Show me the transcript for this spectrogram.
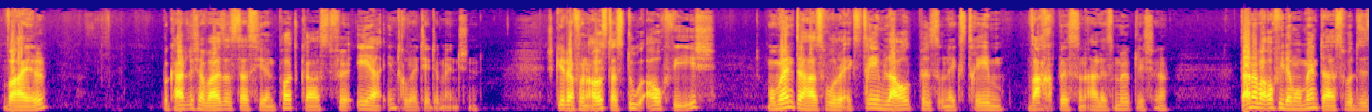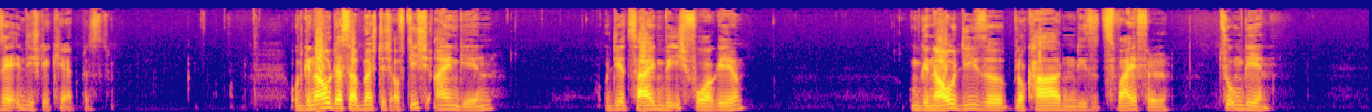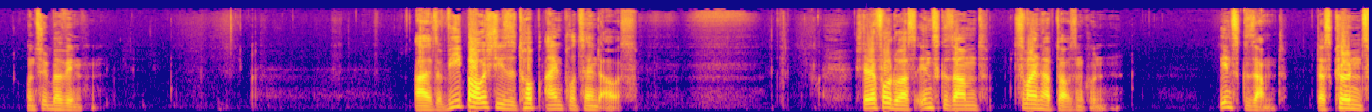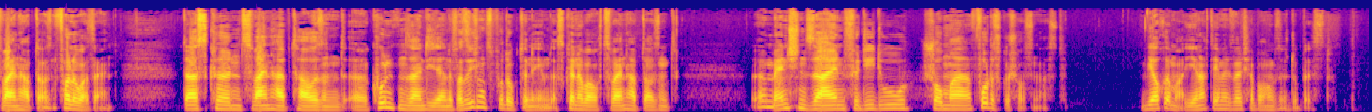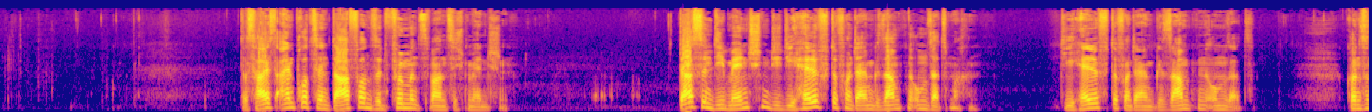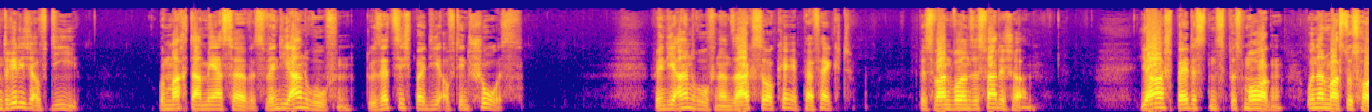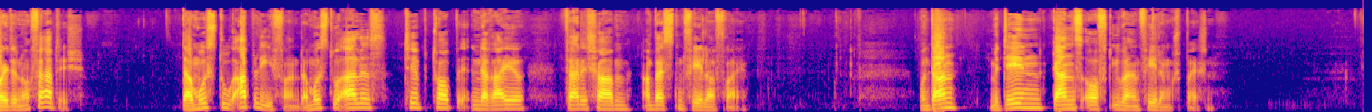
Weil bekanntlicherweise ist das hier ein Podcast für eher introvertierte Menschen. Ich gehe davon aus, dass du auch wie ich Momente hast, wo du extrem laut bist und extrem wach bist und alles Mögliche. Dann aber auch wieder Momente hast, wo du sehr in dich gekehrt bist. Und genau deshalb möchte ich auf dich eingehen und dir zeigen, wie ich vorgehe, um genau diese Blockaden, diese Zweifel zu umgehen und zu überwinden. Also, wie baue ich diese Top 1% aus? Stell dir vor, du hast insgesamt zweieinhalbtausend Kunden. Insgesamt. Das können zweieinhalbtausend Follower sein. Das können zweieinhalbtausend äh, Kunden sein, die deine Versicherungsprodukte nehmen. Das können aber auch zweieinhalbtausend äh, Menschen sein, für die du schon mal Fotos geschossen hast. Wie auch immer, je nachdem, in welcher Branche du bist. Das heißt, ein Prozent davon sind 25 Menschen. Das sind die Menschen, die die Hälfte von deinem gesamten Umsatz machen die Hälfte von deinem gesamten Umsatz. Konzentriere dich auf die und mach da mehr Service. Wenn die anrufen, du setzt dich bei dir auf den Schoß. Wenn die anrufen, dann sagst du, okay, perfekt. Bis wann wollen sie es fertig haben? Ja, spätestens bis morgen. Und dann machst du es heute noch fertig. Da musst du abliefern. Da musst du alles tipptopp in der Reihe fertig haben, am besten fehlerfrei. Und dann mit denen ganz oft über Empfehlungen sprechen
